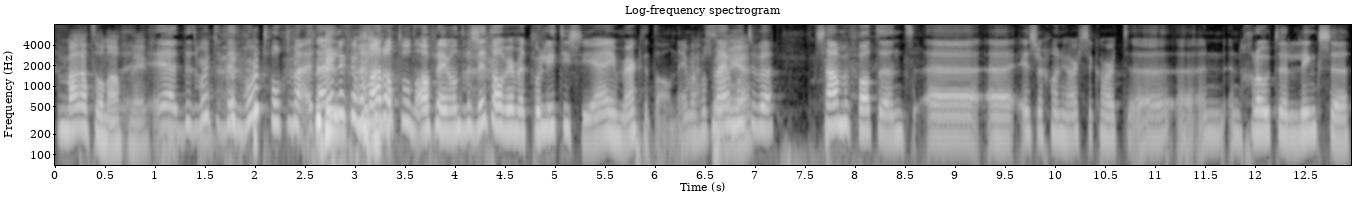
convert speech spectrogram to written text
Een marathon aflevering. ja, dit, wordt, dit wordt volgens mij uiteindelijk een marathon aflevering, want we zitten alweer met politici, hè? je merkt het al. Nee, maar Ja, volgens mij sorry, moeten we samenvattend, eh, eh, is er gewoon hartstikke hard eh, een, een grote linkse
